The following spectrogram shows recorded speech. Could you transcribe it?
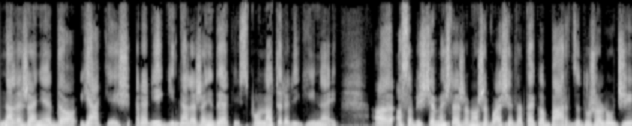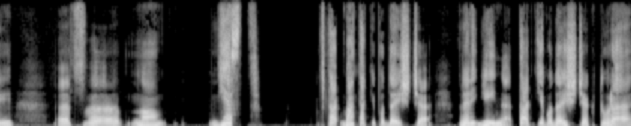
Należenie do jakiejś religii, należenie do jakiejś wspólnoty religijnej. Osobiście myślę, że może właśnie dlatego bardzo dużo ludzi e, w, no, jest, ma takie podejście religijne, takie podejście, które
